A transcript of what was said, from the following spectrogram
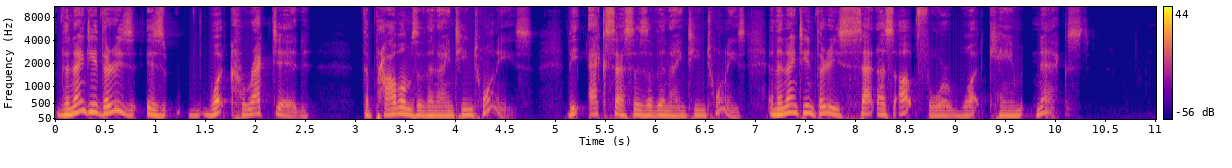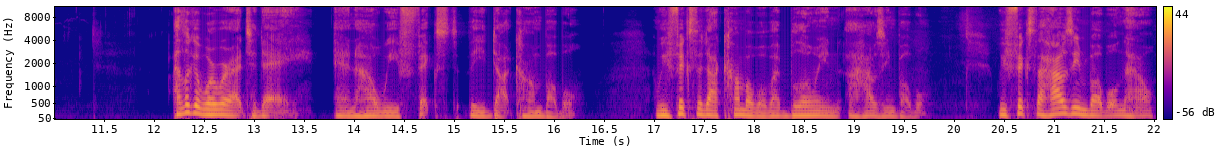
the 1930s is what corrected the problems of the 1920s, the excesses of the 1920s. And the 1930s set us up for what came next. I look at where we're at today and how we fixed the dot com bubble. We fixed the dot com bubble by blowing a housing bubble. We fixed the housing bubble now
